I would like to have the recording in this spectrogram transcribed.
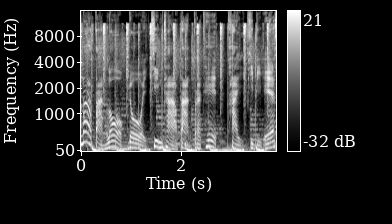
หน้าต่างโลกโดยทีมข่าวต่างประเทศไทย PBS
